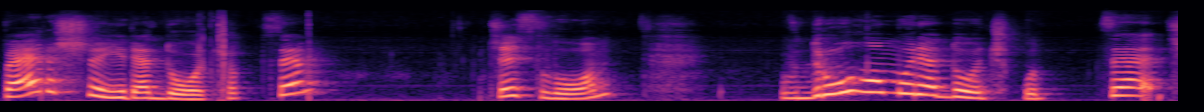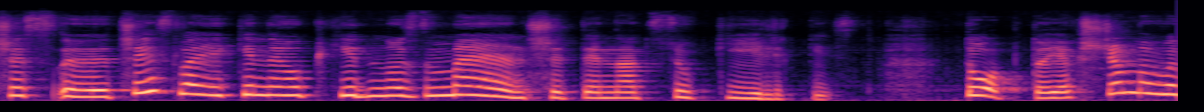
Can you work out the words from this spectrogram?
перший рядочок це число. В другому рядочку це е, числа, які необхідно зменшити на цю кількість. Тобто, якщо ми,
